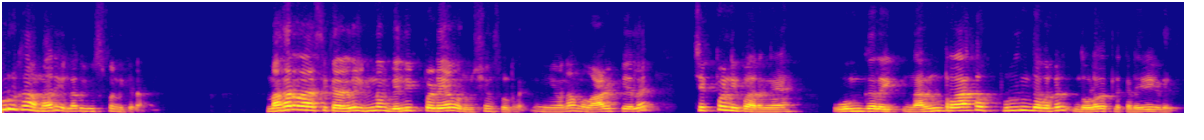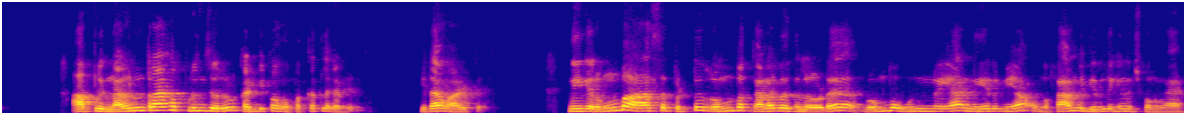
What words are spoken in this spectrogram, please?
ஊறுகாய் மாதிரி எல்லாரும் யூஸ் பண்ணிக்கிறாங்க. மகர ராசிக்காரர்களை இன்னும் வெளிப்படையாக ஒரு விஷயம் சொல்கிறேன் நீங்கள் வேணால் உங்கள் வாழ்க்கையில் செக் பண்ணி பாருங்க. உங்களை நன்றாக புரிந்தவர்கள் இந்த உலகத்தில் கிடையவே கிடையாது. அப்படி நன்றாக புரிஞ்சவர்கள் கண்டிப்பாக உங்கள் பக்கத்தில் கிடையாது. இதான் வாழ்க்கை. நீங்க ரொம்ப ஆசைப்பட்டு ரொம்ப கனவுகளோட ரொம்ப உண்மையா நேர்மையா உங்க ஃபேமிலிக்கு இருந்தீங்கன்னு வச்சுக்கோங்களேன்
